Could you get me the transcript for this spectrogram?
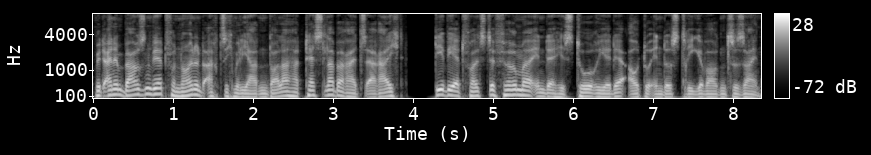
Mit einem Börsenwert von 89 Milliarden Dollar hat Tesla bereits erreicht, die wertvollste Firma in der Historie der Autoindustrie geworden zu sein.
